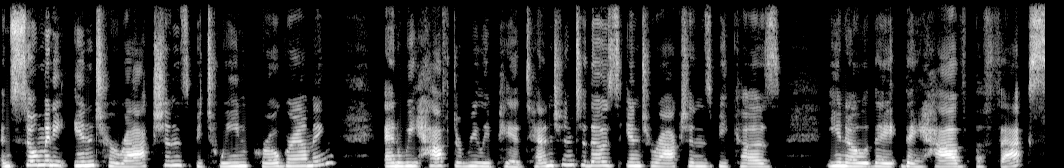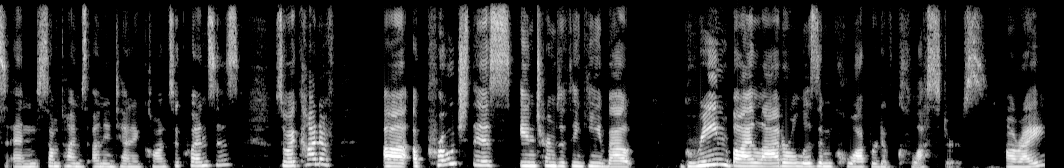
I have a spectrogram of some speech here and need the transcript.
and so many interactions between programming. And we have to really pay attention to those interactions because, you know, they, they have effects and sometimes unintended consequences. So I kind of uh, approach this in terms of thinking about green bilateralism cooperative clusters. All right.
